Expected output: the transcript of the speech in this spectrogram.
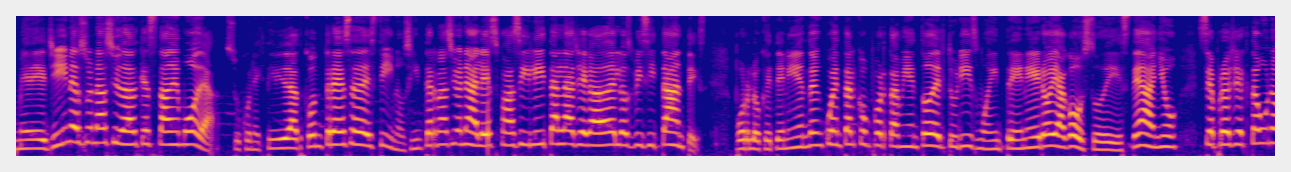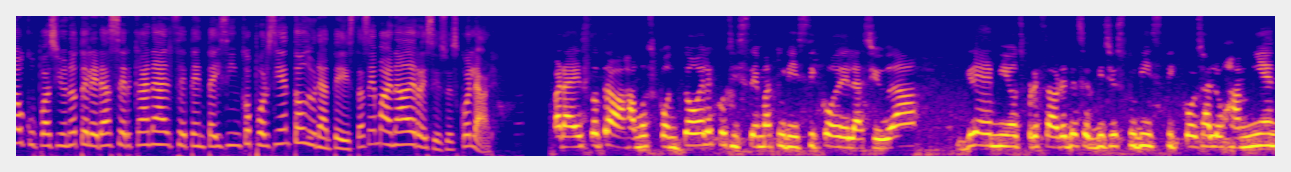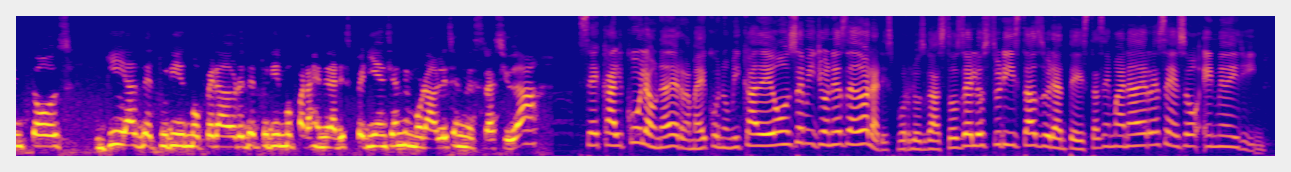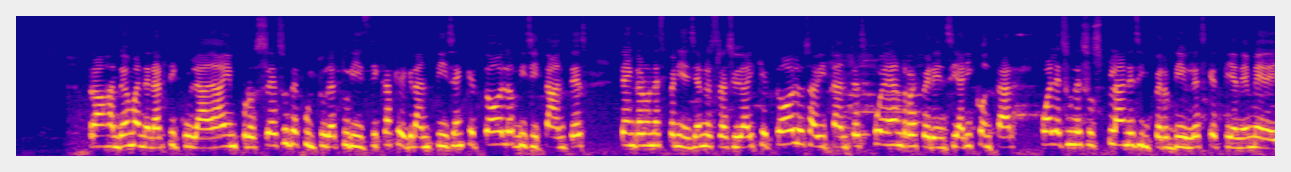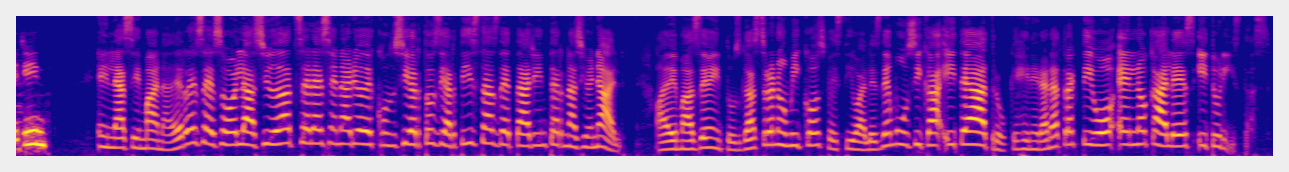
Medellín es una ciudad que está de moda. Su conectividad con 13 destinos internacionales facilitan la llegada de los visitantes, por lo que teniendo en cuenta el comportamiento del turismo entre enero y agosto de este año, se proyecta una ocupación hotelera cercana al 75% durante esta semana de receso escolar. Para esto trabajamos con todo el ecosistema turístico de la ciudad, gremios, prestadores de servicios turísticos, alojamientos, guías de turismo, operadores de turismo para generar experiencias memorables en nuestra ciudad. Se calcula una derrama económica de 11 millones de dólares por los gastos de los turistas durante esta semana de receso en Medellín. Trabajando de manera articulada en procesos de cultura turística que garanticen que todos los visitantes tengan una experiencia en nuestra ciudad y que todos los habitantes puedan referenciar y contar cuáles son esos planes imperdibles que tiene Medellín. En la semana de receso, la ciudad será escenario de conciertos de artistas de talla internacional, además de eventos gastronómicos, festivales de música y teatro que generan atractivo en locales y turistas.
